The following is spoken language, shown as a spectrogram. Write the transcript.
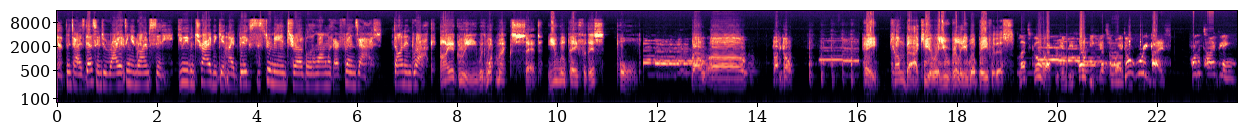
hypnotized us into rioting in Ryme City. You even tried to get my big sister me in trouble along with our friends Ash, Dawn, and Brock. I agree with what Max said. You will pay for this, Paul. Well, uh, gotta go. Hey, come back here or you really will pay for this. Let's go after him before he gets away. Don't worry, guys. For the time being,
